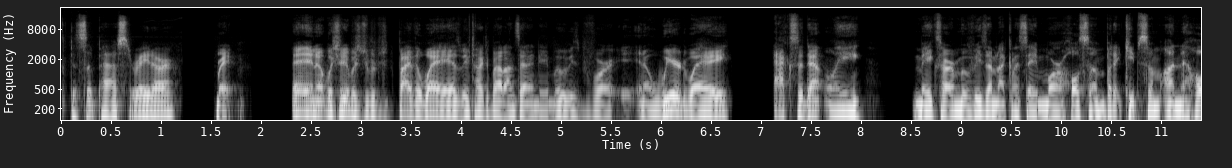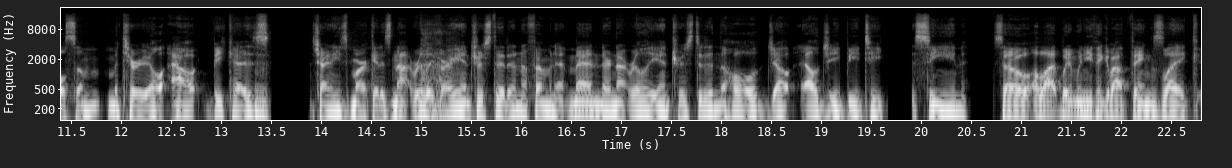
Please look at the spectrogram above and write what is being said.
it can slip past the radar. Right. And which, which, which, by the way, as we've talked about on Sanity Movies before, in a weird way, accidentally makes our movies, I'm not going to say more wholesome, but it keeps some unwholesome material out because hmm. the Chinese market is not really very interested in effeminate men. They're not really interested in the whole LGBT scene. So a lot when, when you think about things like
